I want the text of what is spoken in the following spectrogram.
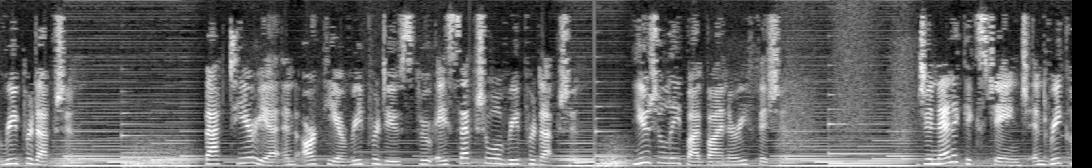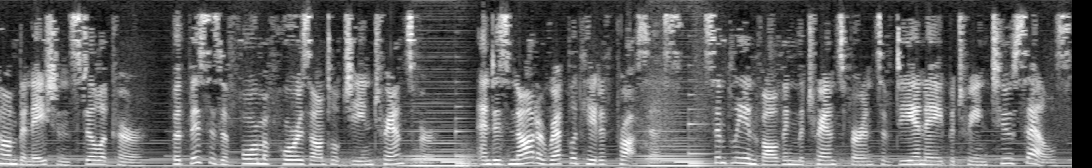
Reproduction. Bacteria and archaea reproduce through asexual reproduction, usually by binary fission. Genetic exchange and recombination still occur, but this is a form of horizontal gene transfer, and is not a replicative process, simply involving the transference of DNA between two cells,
